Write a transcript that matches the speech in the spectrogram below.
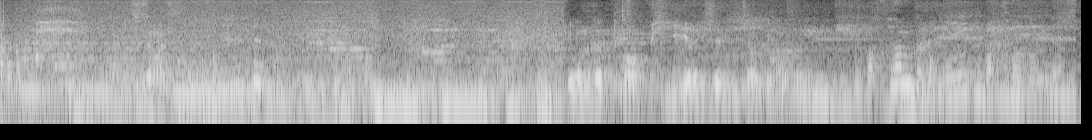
아, 진짜 맛있어요. 조금 더 더 비현실적이라고. 막 사람들 막 울고 막 그러던데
